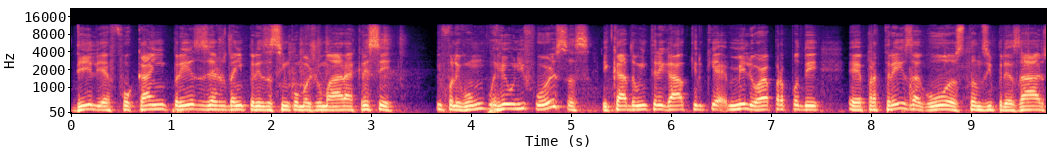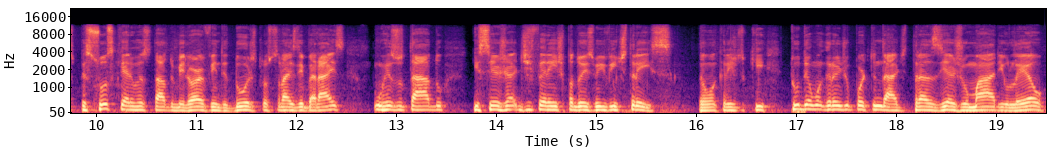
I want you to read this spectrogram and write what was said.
dele é focar em empresas e ajudar empresas assim como a Jumara a crescer. E falei, vamos reunir forças e cada um entregar aquilo que é melhor para poder, é, para três lagoas, tantos empresários, pessoas que querem um resultado melhor, vendedores, profissionais liberais, um resultado que seja diferente para 2023. Então, acredito que tudo é uma grande oportunidade. Trazer a Gilmar e o Léo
